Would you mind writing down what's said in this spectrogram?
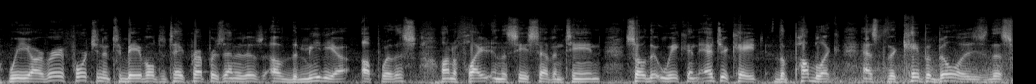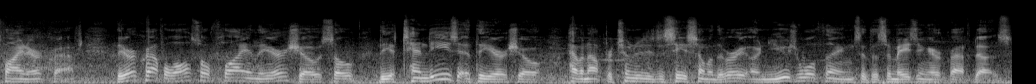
We are very fortunate to be able to take representatives of the media up with us on a flight in the C-17 so that we can educate the public as to the capabilities of this fine aircraft. The aircraft will also fly in the air show so the attendees at the air show have an opportunity to see some of the very unusual things that this amazing aircraft does.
